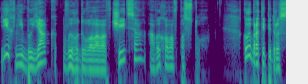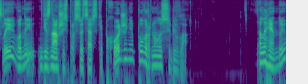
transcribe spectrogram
Їх ніби як вигодувала вовчиця, а виховав пастух. Коли брати підросли, вони, дізнавшись про своє походження, повернули собі владу. За легендою,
